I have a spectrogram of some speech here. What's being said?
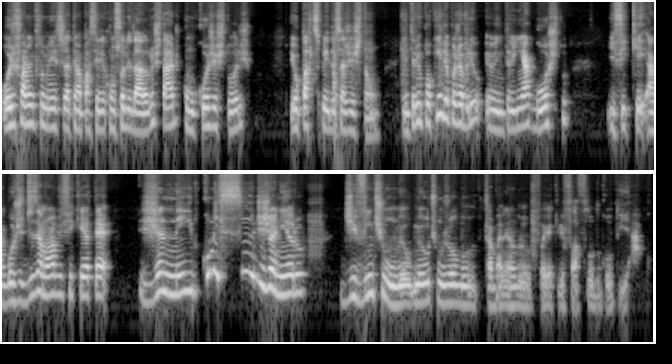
Hoje o Flamengo e Fluminense já tem uma parceria consolidada no estádio, como cogestores. Eu participei dessa gestão. Entrei um pouquinho depois de abril, eu entrei em agosto e fiquei, agosto de 19, e fiquei até janeiro, comecinho de janeiro de 21. Meu, meu último jogo trabalhando foi aquele Fla-Flu do gol do Iago.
